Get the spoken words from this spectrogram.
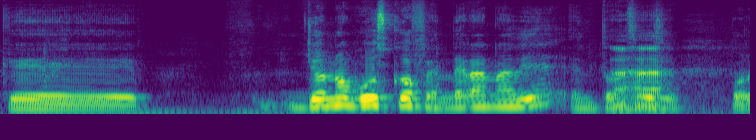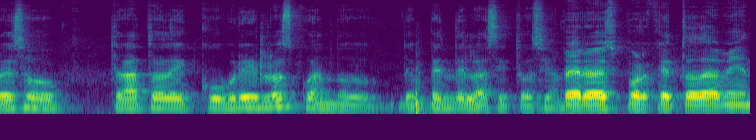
que yo no busco ofender a nadie, entonces Ajá. por eso trato de cubrirlos cuando depende de la situación. Pero es porque todavía,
